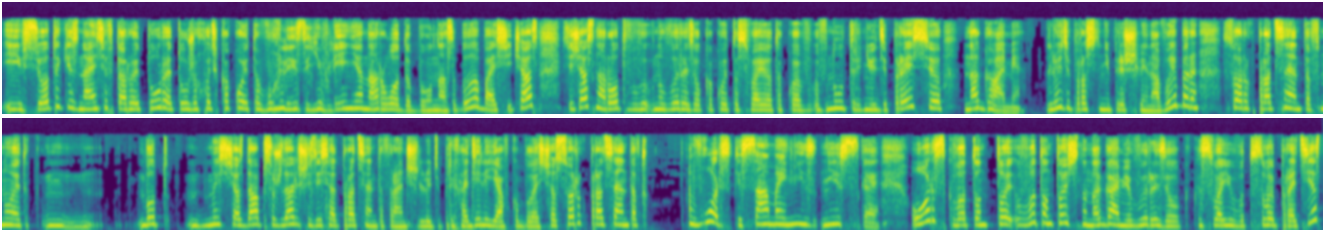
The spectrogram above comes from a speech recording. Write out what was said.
И все-таки, знаете, второй тур это уже хоть какое-то волеизъявление народа бы у нас было бы, а сейчас, сейчас народ ну, выразил какое-то свое такое внутреннюю депрессию ногами. Люди просто не пришли на выборы. 40%, ну, это вот мы сейчас, да, обсуждали 60% раньше люди приходили, явка была, сейчас 40%. В Орске самая низ, низкая. Орск, вот он, то, вот он точно ногами выразил свою, вот, свой протест.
